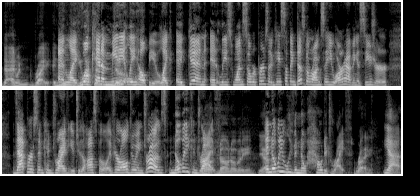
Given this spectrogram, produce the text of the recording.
That- And when right, and you- like you to can immediately know. help you. Like again, at least one sober person in case something does go wrong. Say you are having a seizure, that person can drive you to the hospital. If you're all doing drugs, nobody can drive, No, no, nobody. Yeah, and nobody will even know how to drive. Right. Yeah,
